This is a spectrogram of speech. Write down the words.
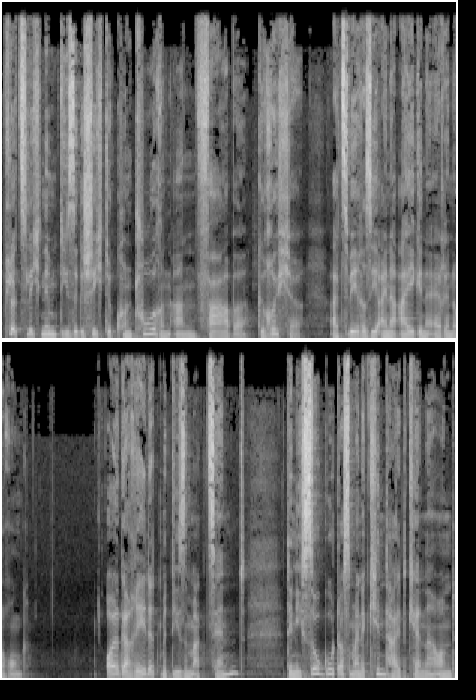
Plötzlich nimmt diese Geschichte Konturen an, Farbe, Gerüche, als wäre sie eine eigene Erinnerung. Olga redet mit diesem Akzent, den ich so gut aus meiner Kindheit kenne und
